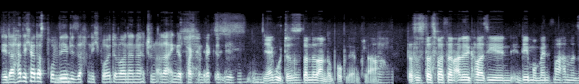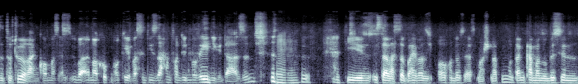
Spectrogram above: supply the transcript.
nee, da hatte ich halt das Problem, mhm. die Sachen, die ich wollte, waren dann halt schon alle eingepackt und weg gewesen. Ja, gut, das ist dann das andere Problem, klar. Ja. Das ist das, was dann alle quasi in, in, dem Moment machen, wenn sie zur Tür reinkommen. Was erst überall mal gucken, okay, was sind die Sachen, von denen nur wenige da sind? Mhm. Die ist da was dabei, was ich brauche und das erstmal schnappen. Und dann kann man so ein bisschen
